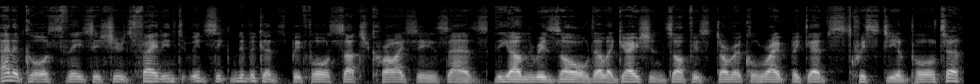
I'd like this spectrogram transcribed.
And of course, these issues fade into insignificance before such crises as the unresolved allegations of historical rape against Christian Porter,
